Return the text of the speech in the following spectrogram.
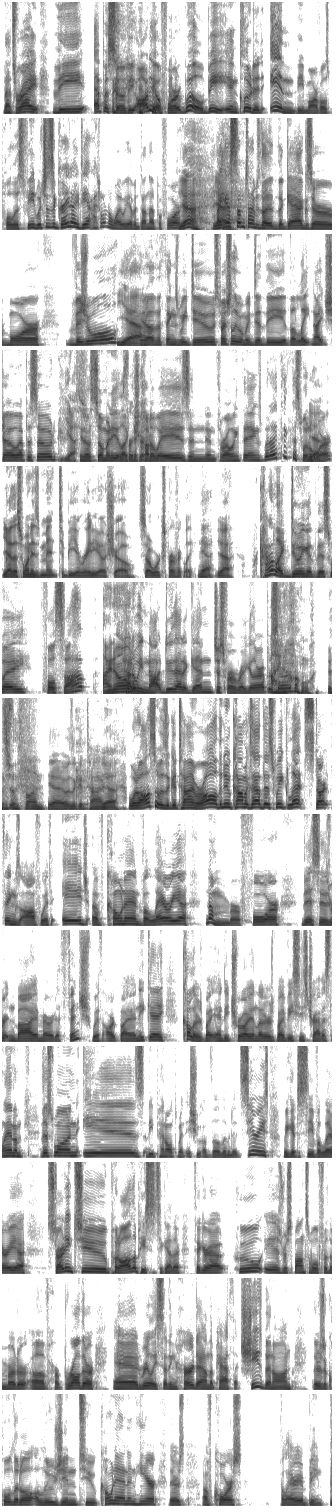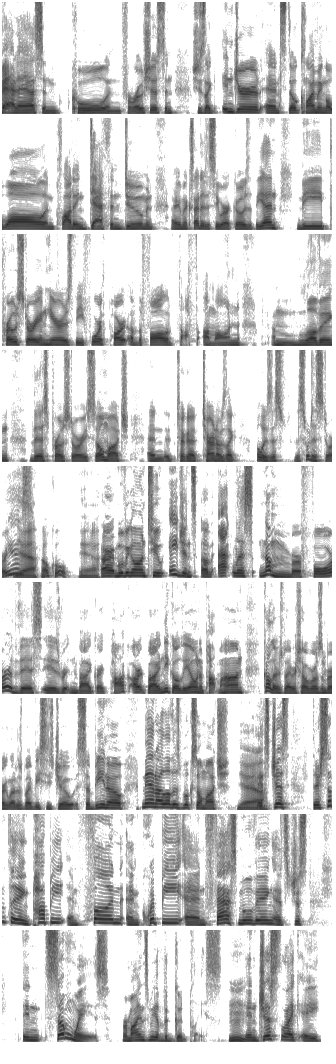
That's right. The episode, the audio for it, will be included in the Marvel's pull list feed, which is a great idea. I don't know why we haven't done that before. Yeah. Yeah. I guess sometimes the, the gags are more visual. Yeah. You know, the things we do, especially when we did the the late night show episode. Yes. You know, so many like For the sure. cutaways and, and throwing things. But I think this one will yeah. work. Yeah. This one is meant to be a radio show, so it works perfectly. Yeah. Yeah. We're kind of like doing it this way, full stop. I know. How do we not do that again just for a regular I episode? know. It's really fun. Yeah, it was a good time. Yeah. What also is a good time are all the new comics out this week. Let's start things off with Age of Conan Valeria, number four. This is written by Meredith Finch with art by Aneke, colors by Andy Troy, and letters by VC's Travis Lanham. This one is the penultimate issue of the limited series. We get to see Valeria starting to put all the pieces together, figure out who is responsible for the murder of her brother, and really setting her down the path that she's been on. There's a cool little allusion to Conan in here. There's, of course, Valeria being badass and cool and ferocious, and she's like injured and still climbing a wall and plotting death and doom. And I am excited to see where it goes at the end. The pro story in here is the fourth part of the fall of Thoth Amon. I'm loving this pro story so much, and it took a turn. I was like, "Oh, is this this what his story is?" Yeah. Oh, cool. Yeah. All right, moving on to Agents of Atlas number four. This is written by Greg Pak, art by Nico Leon and Pop Mhan, colors by Rochelle Rosenberg, letters by VC's Joe Sabino. Man, I love this book so much. Yeah. It's just there's something poppy and fun and quippy and fast moving. It's just in some ways reminds me of The Good Place. Mm. In just like a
